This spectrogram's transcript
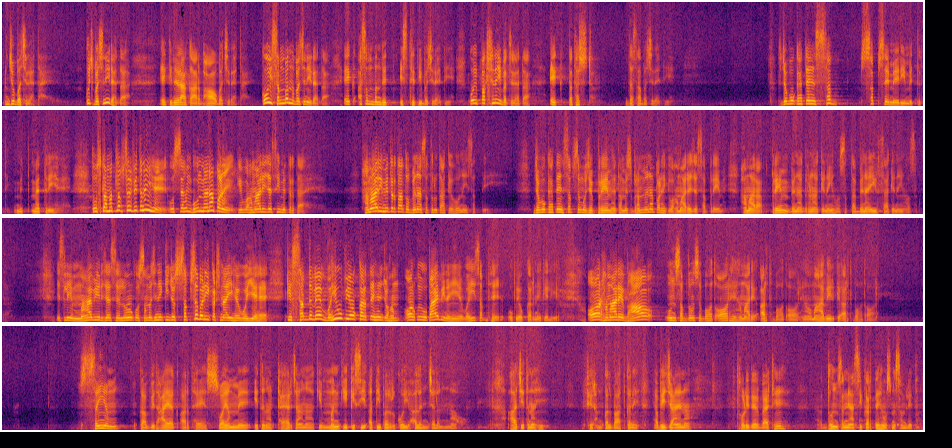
जो बच रहता है, कुछ बच नहीं रहता। एक निराकार भाव बच रहता है। कोई संबंध बच नहीं रहता। एक असंबंधित स्थिति बच रहती है। कोई पक्ष नहीं बच रहता। एक तथस्थ दशा बच रहती है। तो जब वो कहते हैं, सब, सबसे मेरी मित्र मैत्री है। तो उसका मतलब सिर्फ़ इतना ही है। उससे हम भूल में ना पड़े कि वो हमारी जैसी मित्रता है। हमारी मित्रता तो बिना शत्रुता के हो नहीं सकती। जब वो कहते हैं, सबसे मुझे प्रेम है तो हम इस भ्रम में ना पढ़ें कि वो हमारे जैसा प्रेम है। हमारा प्रेम बिना घृणा के नहीं हो सकता, बिना ईर्षा के नहीं हो सकता। इसलिए महावीर जैसे लोगों को समझने की जो सबसे बड़ी कठिनाई है, वो ये है कि शब्द वे वही उपयोग करते हैं जो हम, और कोई उपाय भी नहीं है, वही शब्द हैं उपयोग करने के लिए। और हमारे भाव उन शब्दों से बहुत और हैं, हमारे अर्थ बहुत और हैं, और महावीर के अर्थ बहुत और हैं। संयम का विधायक अर्थ है, स्वयं में इतना ठहर जाना कि मन की किसी अति पर कोई हलन चलन ना हो। आज इतना ही। फिर हम कल बात करें। अभी जाए ना, थोड़ी देर बैठें, धुन सन्यासी करते हैं, उसमें सम्मिलित हूँ।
